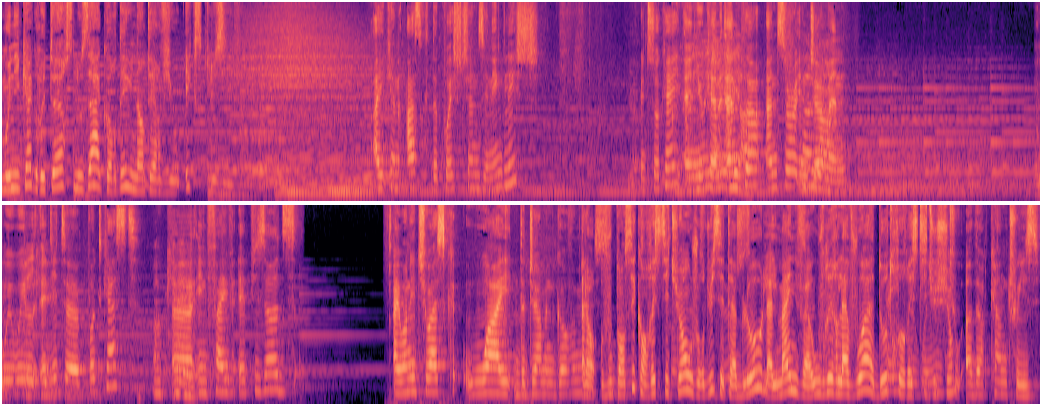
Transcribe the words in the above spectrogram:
Monica Grütters nous a accordé une interview exclusive. I can ask the questions in English. It's okay, and you can answer, answer in German. We will edit a podcast uh, in five episodes. Alors, vous pensez qu'en restituant aujourd'hui ces tableaux, l'Allemagne va ouvrir la voie à d'autres restitutions to other countries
